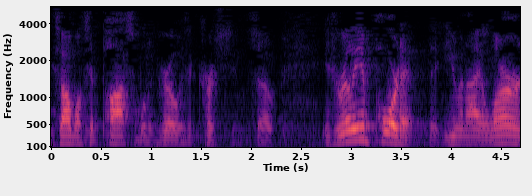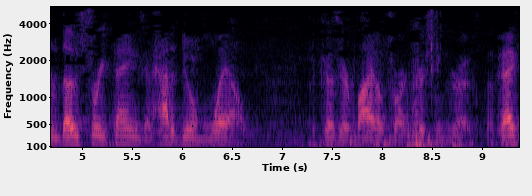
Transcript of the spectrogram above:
it's almost impossible to grow as a Christian. So it's really important that you and I learn those three things and how to do them well because they're vital to our Christian growth. Okay?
